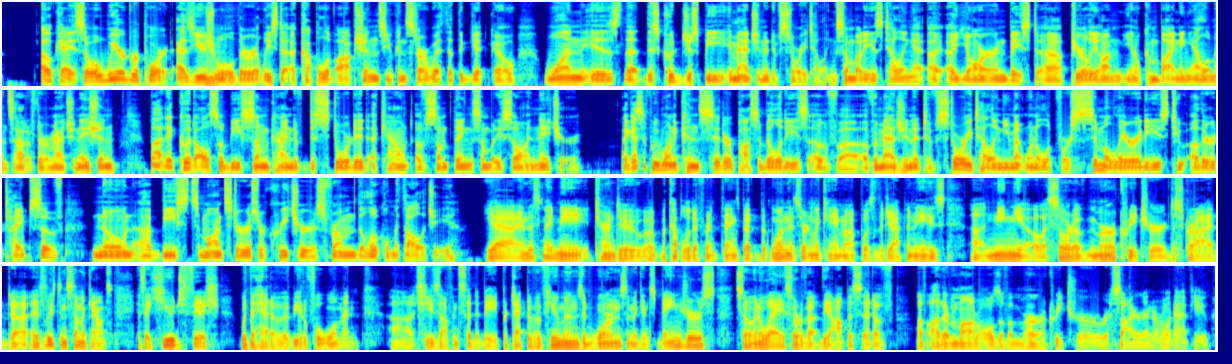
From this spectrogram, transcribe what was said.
Okay, so a weird report. As usual, mm-hmm. there are at least a, a, couple of options you can start with at the get go. One is that this could just be imaginative storytelling. Somebody is telling a, a, a yarn based uh, purely on, you know, combining elements out of their imagination, but it could also be some kind of distorted account of something somebody saw in nature. I guess if we want to consider possibilities of uh, of imaginative storytelling, you might want to look for similarities to other types of known uh, beasts, monsters, or creatures from the local mythology. Yeah, and this made me turn to a, a, couple of different things, but but one that certainly came up was the Japanese uh, ningyo, a sort of mer creature described, uh, at least in some accounts, as a huge fish with the head of a beautiful woman. Uh, she's often said to be protective of humans and warns them against dangers. So, in a way, sort of a, the opposite of of other models of a mer creature or a siren or what have you.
